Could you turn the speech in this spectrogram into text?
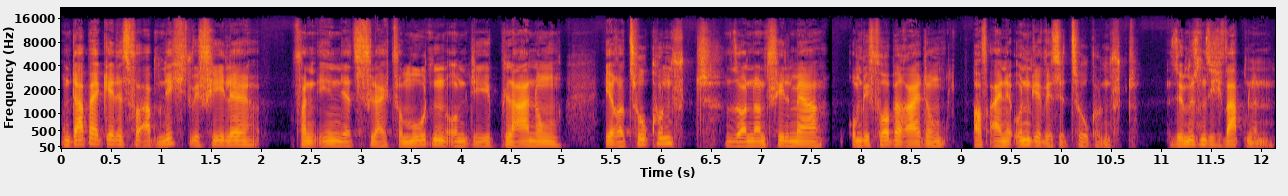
Und dabei geht es vorab nicht, wie viele von Ihnen jetzt vielleicht vermuten, um die Planung ihrer Zukunft, sondern vielmehr um die Vorbereitung auf eine ungewisse Zukunft. Sie müssen sich wappnen,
